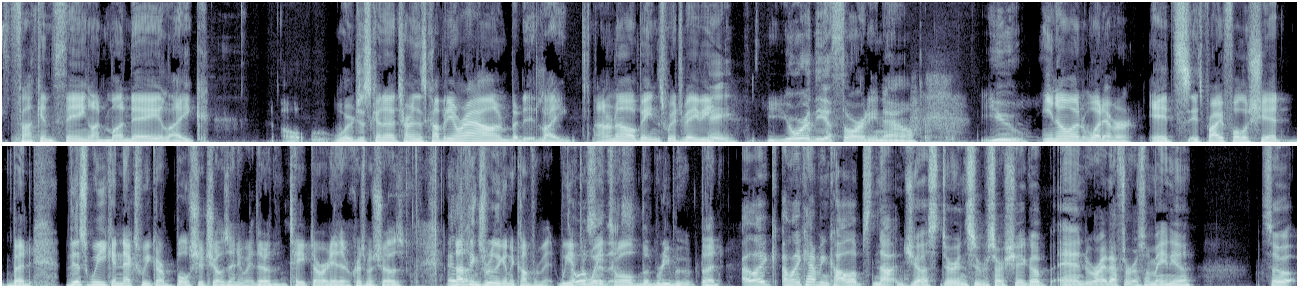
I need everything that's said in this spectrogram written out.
fucking thing on Monday. Like, oh, we're just gonna turn this company around, but it, like, I don't know, bait and switch, baby. Hey, you're the authority now. You. you know what? Whatever. It's it's probably full of shit. But this week and next week are bullshit shows anyway. They're taped already. They're Christmas shows. Nothing's really going to come from it. We have to wait till the reboot. But I like I like having call ups not just during the Superstar Shakeup and right after WrestleMania. So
